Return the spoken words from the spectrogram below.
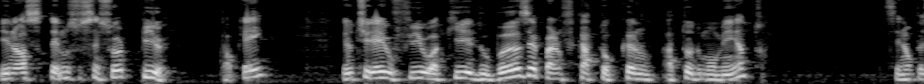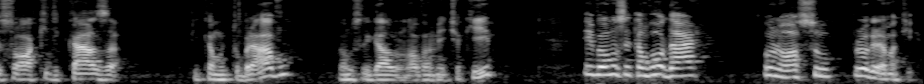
e nós temos o sensor PIR, tá ok? Eu tirei o fio aqui do buzzer para não ficar tocando a todo momento, senão o pessoal aqui de casa fica muito bravo. Vamos ligá-lo novamente aqui. E vamos então rodar o nosso programa aqui.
